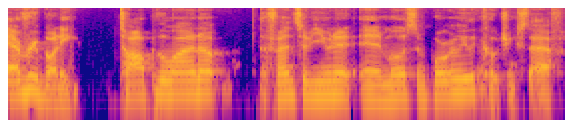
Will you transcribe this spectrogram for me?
everybody, top of the lineup, defensive unit, and most importantly, the coaching staff.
